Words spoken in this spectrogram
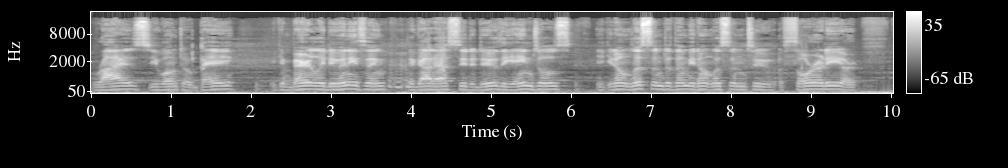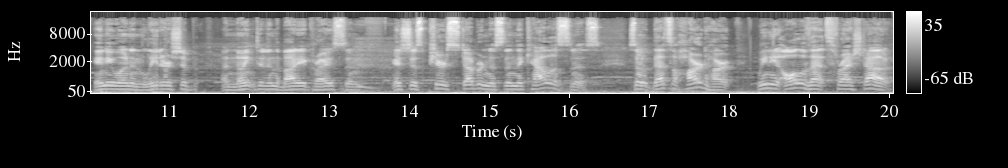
rise, you won't obey, you can barely do anything that God asks you to do. The angels, you you don't listen to them, you don't listen to authority or anyone in leadership anointed in the body of Christ, and mm. it's just pure stubbornness and the callousness. So that's a hard heart. We need all of that threshed out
